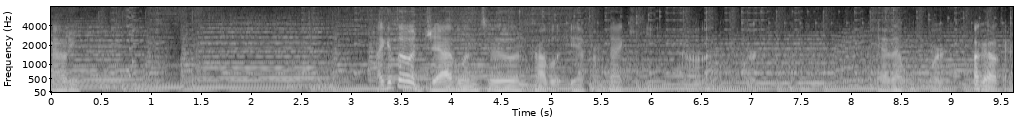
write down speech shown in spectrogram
Howdy. I could throw a javelin too, and probably, yeah, from back here. No, that won't work. Yeah, that won't work. Okay, okay.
